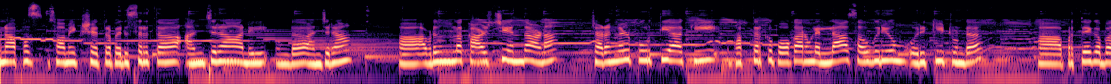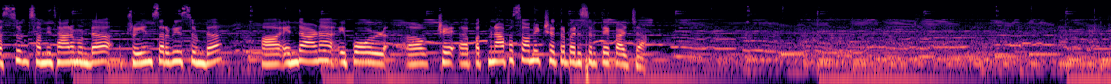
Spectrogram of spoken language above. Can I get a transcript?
പത്മനാഭ സ്വാമി ക്ഷേത്ര പരിസരത്ത് അഞ്ജന അനിൽ ഉണ്ട്. അഞ്ജന അവിടെ നിന്നുള്ള കാഴ്ച എന്താണ്? ചടങ്ങുകൾ പൂർത്തിയാക്കി ഭക്തർക്ക് പോകാനുള്ള എല്ലാ സൗകര്യവും ഒരുക്കിയിട്ടുണ്ട്. പ്രത്യേക ബസ് സംവിധാനമുണ്ട് ട്രെയിൻ സർവീസ് ഉണ്ട് എന്താണ് ഇപ്പോൾ പത്മനാഭസ്വാമി ക്ഷേത്ര പരിസരത്തെ കാഴ്ച?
